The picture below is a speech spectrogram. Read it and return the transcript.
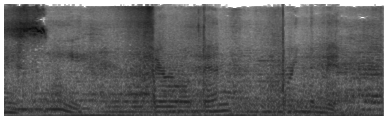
see. Pharaoh then, bring them in.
